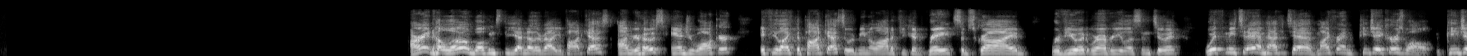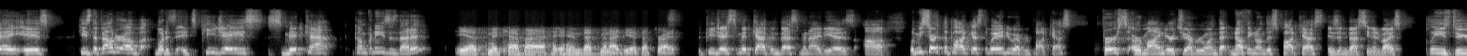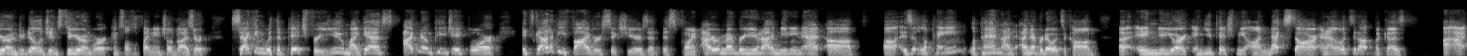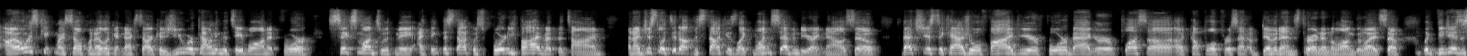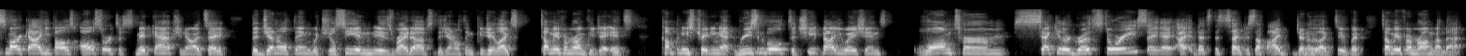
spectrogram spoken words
All right, hello and welcome to the Yet Another Value podcast. I'm your host, Andrew Walker. If you like the podcast, it would mean a lot if you could rate, subscribe, review it wherever you listen to it. With me today, I'm happy to have my friend PJ Kurzweil. PJ is he's the founder of what is it? It's PJ's Smid Cap Companies. Is that it? Yeah, Smid Cap uh, Investment Ideas. That's right. The PJ Smid Cap Investment Ideas. Uh, let me start the podcast the way I do every podcast. First, a reminder to everyone that nothing on this podcast is investing advice. Please do your own due diligence, do your own work, consult a financial advisor. Second, with a pitch for you, my guest, I've known PJ for it's got to be five or six years at this point. I remember you and I meeting at uh, uh, is it LePain? LePen? I, I never know what's it called uh, in New York, and you pitched me on Nexstar, and I looked it up because I, I always kick myself when I look at Nexstar because you were pounding the table on it for six months with me. I think the stock was 45 at the time. And I just looked it up. The stock is like 170 right now. So that's just a casual five year four bagger plus a, a, couple of percent of dividends thrown in along the way. So, look, PJ is a smart guy. He follows all sorts of SMID caps. You know, I'd say the general thing, which you'll see in his write ups, the general thing PJ likes. Tell me if I'm wrong, PJ. It's companies trading at reasonable to cheap valuations, long term secular growth stories. I, I, that's the type of stuff I generally like too. But tell me if I'm wrong on that.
